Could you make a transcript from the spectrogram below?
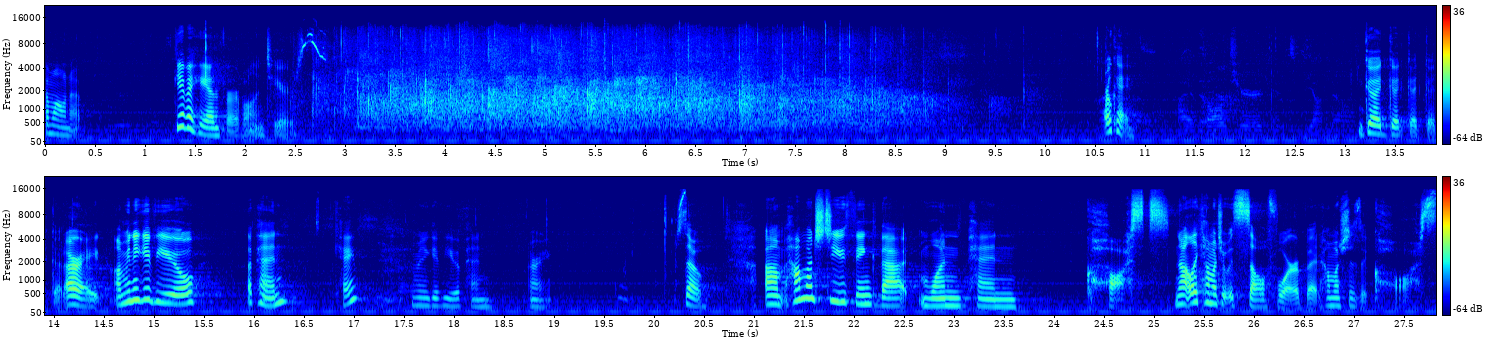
Come on up. Give a hand for our volunteers. Okay. Good, good, good, good, good. All right. I'm going to give you a pen. Okay? I'm going to give you a pen. All right. So, um, how much do you think that one pen costs? Not like how much it would sell for, but how much does it cost?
